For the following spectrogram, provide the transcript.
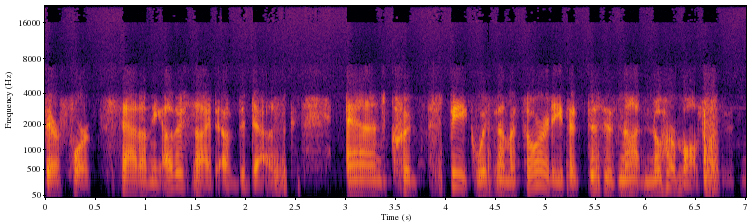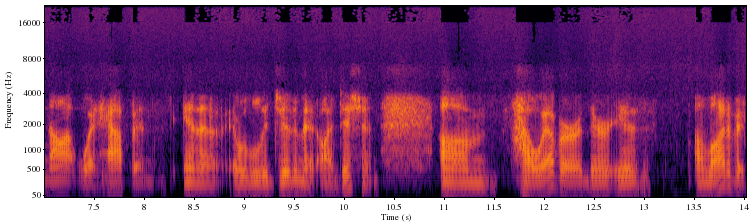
therefore sat on the other side of the desk and could speak with some authority that this is not normal. This is not what happens in a, a legitimate audition. Um, however, there is a lot of it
